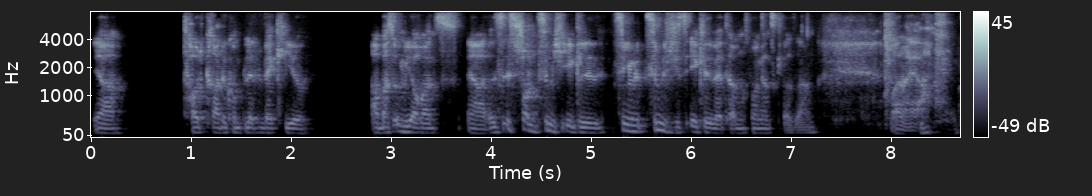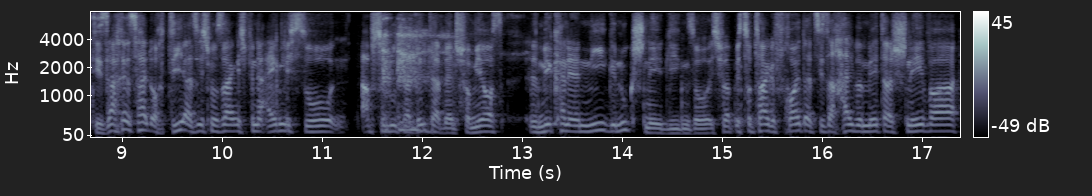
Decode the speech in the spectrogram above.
ja, taut gerade komplett weg hier. Aber es ist irgendwie auch ganz, ja, es ist schon ziemlich ekel, ziemliches Ekelwetter, muss man ganz klar sagen. Aber naja. Die Sache ist halt auch die, also ich muss sagen, ich bin ja eigentlich so ein absoluter Wintermensch. Von mir aus, mir kann ja nie genug Schnee liegen. So. Ich habe mich total gefreut, als dieser halbe Meter Schnee war,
